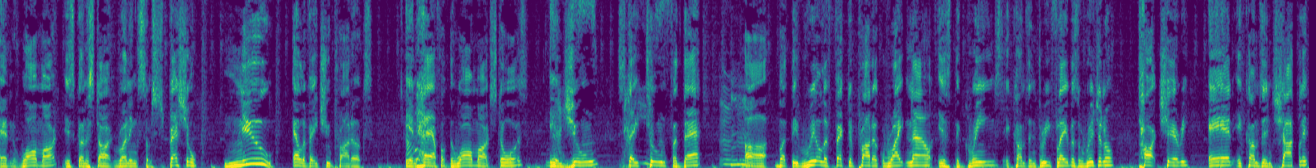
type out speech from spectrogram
and Walmart is going to start running some special new Elevate You products in half of the Walmart stores in June. Stay tuned for that. Uh, but the real effective product right now is the greens. It comes in three flavors: original, tart cherry, and it comes in chocolate.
